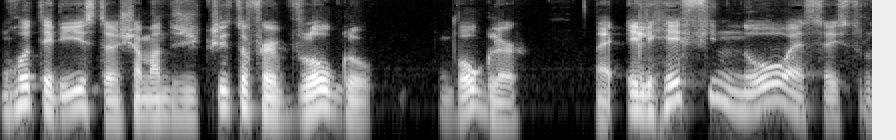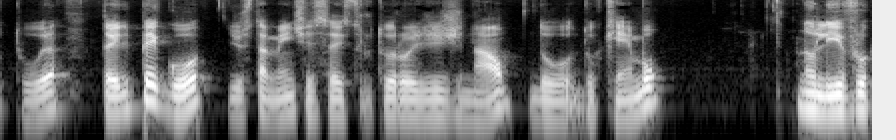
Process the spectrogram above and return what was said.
um roteirista chamado de Christopher Vogler, né, ele refinou essa estrutura. Então, ele pegou justamente essa estrutura original do, do Campbell no livro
